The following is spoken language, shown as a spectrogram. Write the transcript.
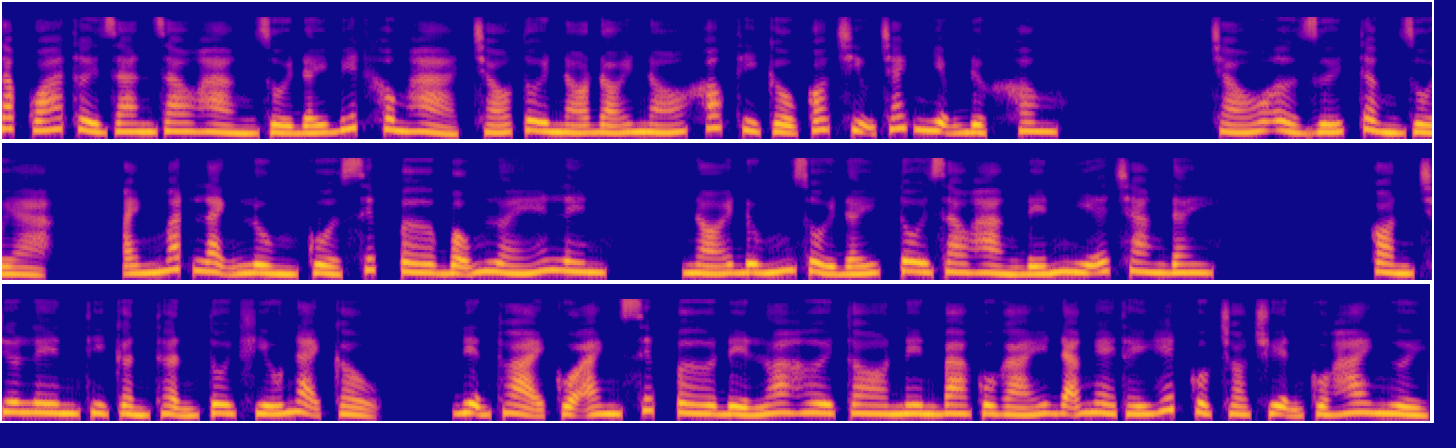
Sắp quá thời gian giao hàng rồi đấy biết không hả, cháu tôi nó đói nó khóc thì cậu có chịu trách nhiệm được không? Cháu ở dưới tầng rồi ạ, à? ánh mắt lạnh lùng của shipper bỗng lóe lên. Nói đúng rồi đấy tôi giao hàng đến Nghĩa Trang đây. Còn chưa lên thì cẩn thận tôi khiếu nại cậu. Điện thoại của anh shipper để loa hơi to nên ba cô gái đã nghe thấy hết cuộc trò chuyện của hai người,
